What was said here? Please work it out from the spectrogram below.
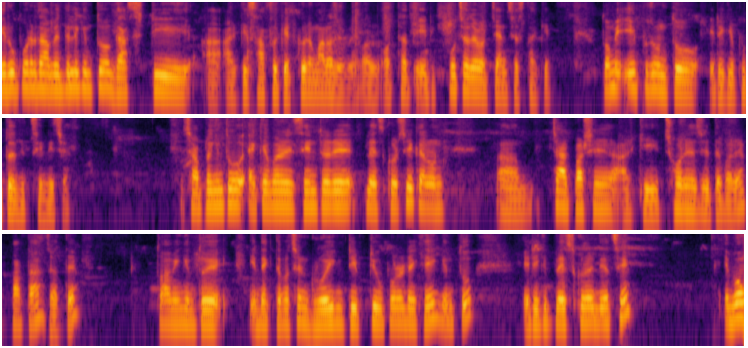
এর উপরে দাবিয়ে দিলে কিন্তু গাছটি আর কি সাফোকেট করে মারা যাবে অর- অর্থাৎ এর পচে যাওয়ার চান্সেস থাকে। তো আমি এই পর্যন্ত এটাকে পুঁতে দিচ্ছি নিচে। শাপলা কিন্তু একেবারে সেন্টারে প্লেস করছি, কারণ চারপাশে আর কি ছড়ে যেতে পারে পাতা যাতে তো আমি কিন্তু দেখতে পাচ্ছেন গ্রোয়িং টিপটি উপরে রেখেই কিন্তু এটিকে প্লেস করে দিয়েছি। এবং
